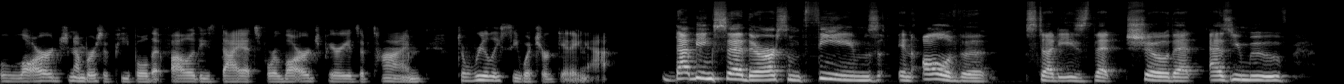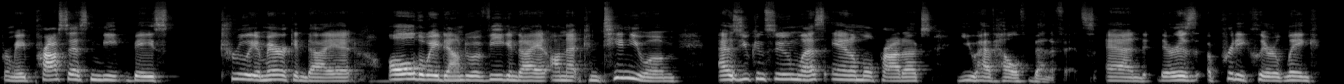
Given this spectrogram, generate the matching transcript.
large numbers of people that follow these diets for large periods of time to really see what you're getting at. That being said, there are some themes in all of the studies that show that as you move from a processed meat based, truly American diet all the way down to a vegan diet on that continuum as you consume less animal products you have health benefits and there is a pretty clear link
